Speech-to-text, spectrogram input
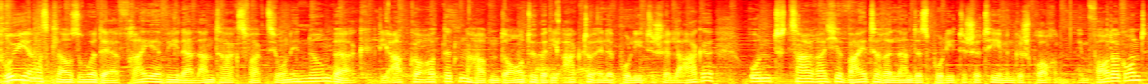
Frühjahrsklausur der Freie Wähler Landtagsfraktion in Nürnberg. Die Abgeordneten haben dort über die aktuelle politische Lage und zahlreiche weitere landespolitische Themen gesprochen. Im Vordergrund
